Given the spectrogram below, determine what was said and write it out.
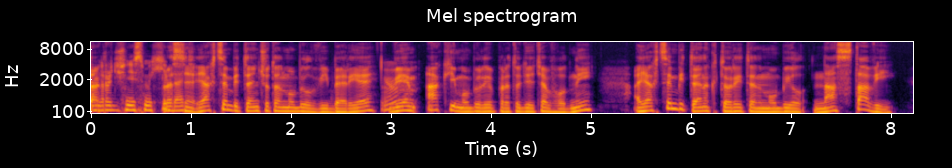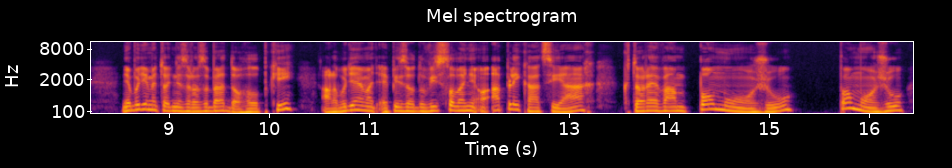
Ten Tak, rodič nesmie Presne, chýbať. ja chcem byť ten, čo ten mobil vyberie, Mm. viem, aký mobil je pre to dieťa vhodný a ja chcem byť ten, ktorý ten mobil nastaví. Nebudeme to dnes rozobrať do hĺbky, ale budeme mať epizódu vyslovene o aplikáciách, ktoré vám pomôžu, pomôžu,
